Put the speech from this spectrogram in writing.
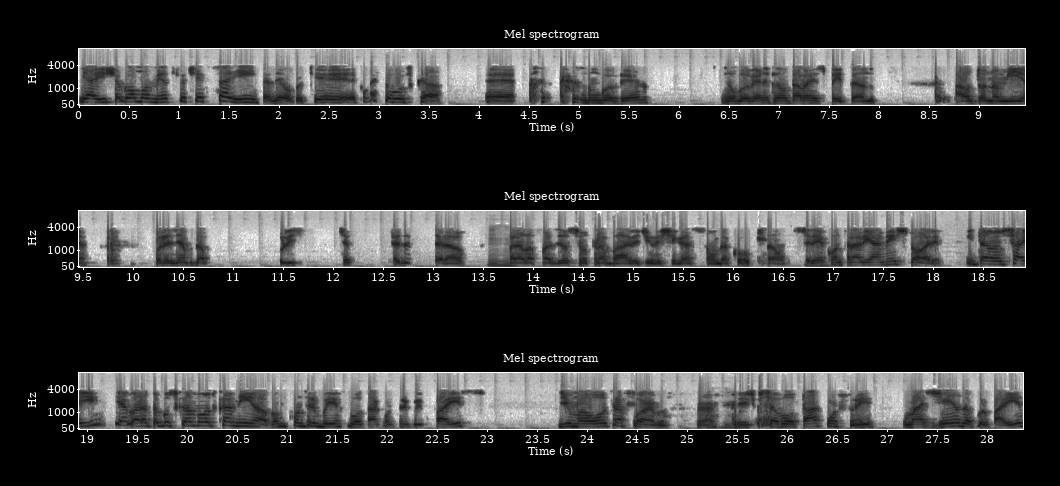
E aí chegou o momento que eu tinha que sair, entendeu? Porque como é que eu vou ficar é, num governo, num governo que não estava respeitando a autonomia, por exemplo, da Polícia Federal uhum. para ela fazer o seu trabalho de investigação da corrupção. Seria contrariar a minha história. Então eu saí e agora estou buscando um outro caminho. Ó. Vamos contribuir, voltar a contribuir com o país de uma outra forma. Né? A gente precisa voltar a construir uma agenda para o país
